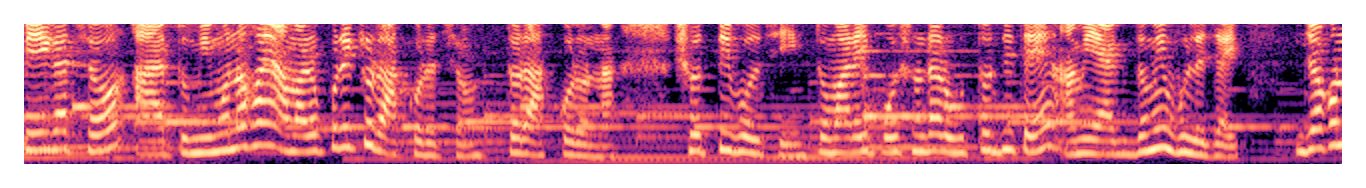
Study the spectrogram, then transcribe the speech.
পেয়ে গেছো, আর তুমি মনে হয় আমার উপর একটু রাগ করেছ। তো রাগ করো না। সত্যি বলছি, তোমার এই প্রশ্নটার উত্তর দিতে আমি একদমই ভুলে যাই। যখন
